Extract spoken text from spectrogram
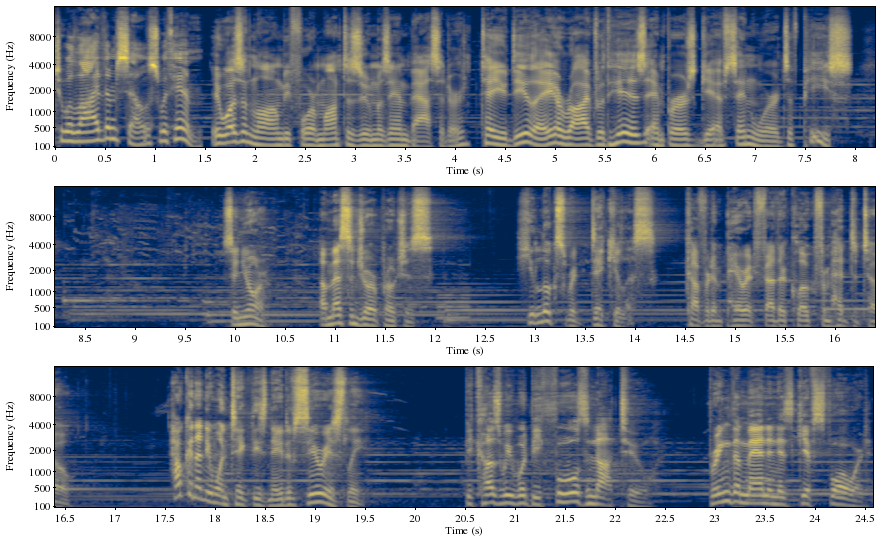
to ally themselves with him. It wasn't long before Montezuma's ambassador, Teudile, arrived with his emperor's gifts and words of peace. Senor, a messenger approaches. He looks ridiculous, covered in parrot feather cloak from head to toe. How can anyone take these natives seriously? Because we would be fools not to. Bring the man and his gifts forward.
